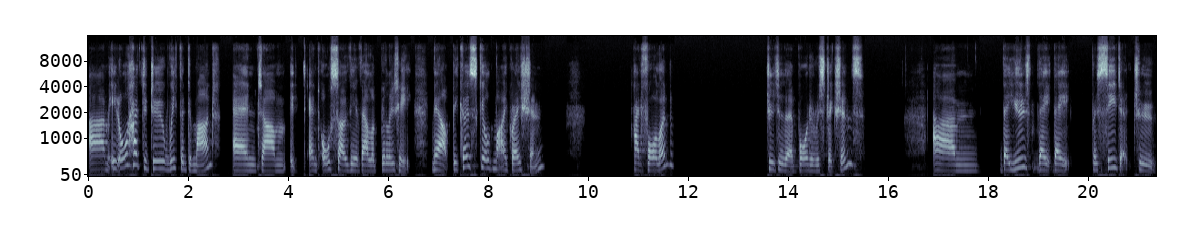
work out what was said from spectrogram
Um, it all had to do with the demand and um, it, and also the availability. Now, because skilled migration had fallen due to the border restrictions, um, they used they they proceeded to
